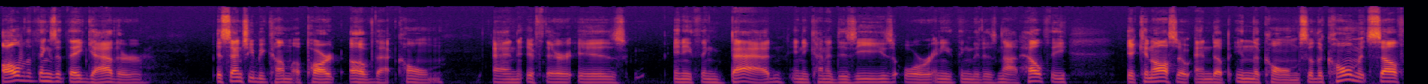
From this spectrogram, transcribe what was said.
all of the things that they gather essentially become a part of that comb. And if there is anything bad, any kind of disease or anything that is not healthy, it can also end up in the comb. So the comb itself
